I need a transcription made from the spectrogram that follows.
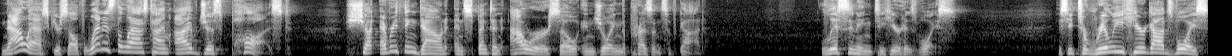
Now ask yourself when is the last time I've just paused, shut everything down, and spent an hour or so enjoying the presence of God? Listening to hear his voice. You see, to really hear God's voice,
